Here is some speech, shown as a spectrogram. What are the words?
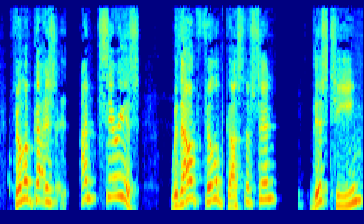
Filip, guys, I'm serious. Without Filip Gustavsson, this team,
